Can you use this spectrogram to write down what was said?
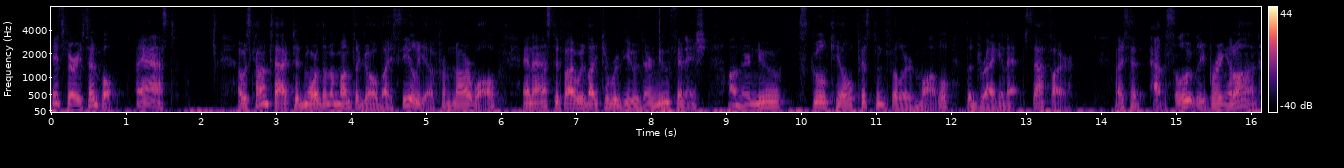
It's very simple. I asked. I was contacted more than a month ago by Celia from Narwhal and asked if I would like to review their new finish on their new Schuylkill piston filler model, the Dragonet Sapphire. I said, absolutely, bring it on.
